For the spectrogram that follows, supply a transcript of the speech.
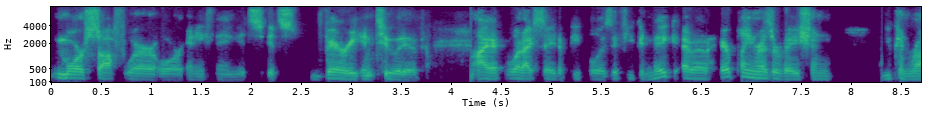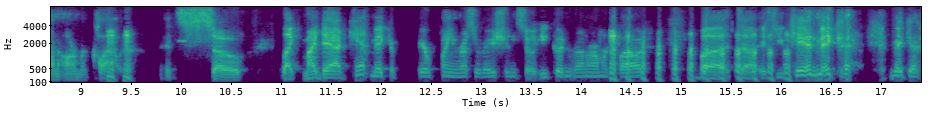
more software or anything. It's it's very intuitive. I what I say to people is if you can make an airplane reservation, you can run Armor Cloud. it's so like my dad can't make an airplane reservation, so he couldn't run Armor Cloud. but uh, if you can make a make a,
